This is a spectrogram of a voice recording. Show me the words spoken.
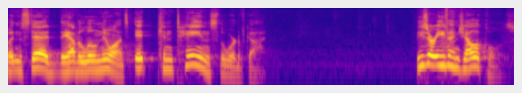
but instead they have a little nuance. It contains the Word of God. These are evangelicals.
